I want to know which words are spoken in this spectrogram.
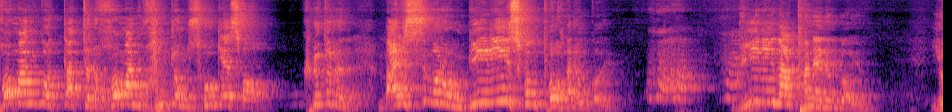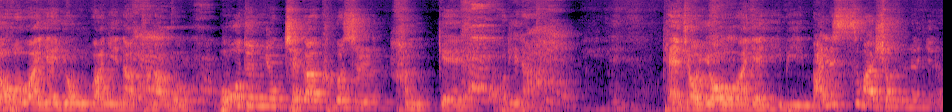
험한 곳 같은 험한 환경 속에서 그들은 말씀으로 미리 선포하는 거예요. 미리 나타내는 거예요. 여호와의 영광이 나타나고 모든 육체가 그것을 함께 보리라. 대저 여호와의 입이 말씀하셨느니라.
